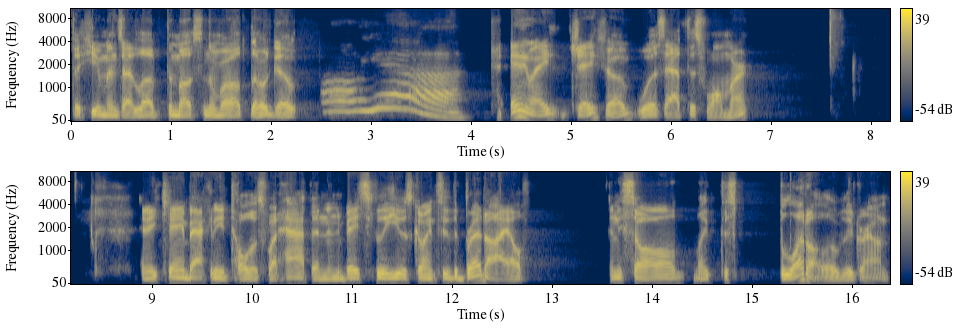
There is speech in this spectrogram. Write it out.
the humans I love the most in the world, little goat. Oh, yeah. Anyway, Jacob was at this Walmart. And he came back and he told us what happened. And basically, he was going through the bread aisle and he saw like this blood all over the ground.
